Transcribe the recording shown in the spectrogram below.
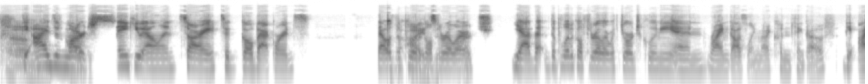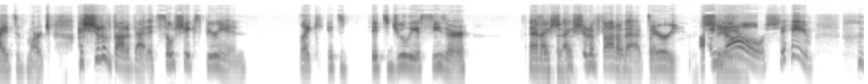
The Um, Ides of March. was- Thank you, Ellen. Sorry to go backwards. That was the, political Ides thriller. March. Yeah, the, the political thriller with George Clooney and Ryan Gosling that I couldn't think of. The Ides Oh. of March. I should have thought of that. It's so Shakespearean. Like it's it's Julius Caesar. And I, sh- I should have thought of that. dare you? I know. Shame. we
